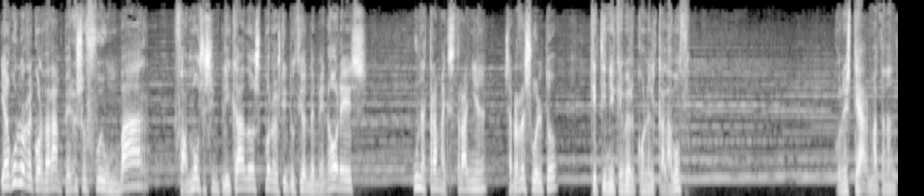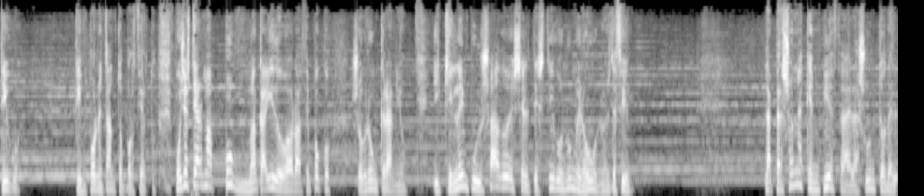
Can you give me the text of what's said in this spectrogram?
Y algunos recordarán, pero eso fue un bar, famosos implicados prostitución de menores, una trama extraña, se habrá resuelto que tiene que ver con el calabozo, con este arma tan antigua que impone tanto, por cierto. Pues este arma, ¡pum!, ha caído ahora hace poco sobre un cráneo. Y quien la ha impulsado es el testigo número uno, es decir, la persona que empieza el asunto del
